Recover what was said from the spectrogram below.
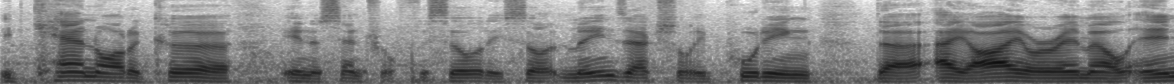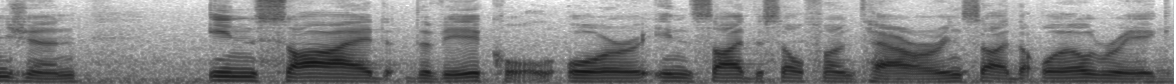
It cannot occur in a central facility. So it means actually putting the AI or ML engine inside the vehicle or inside the cell phone tower or inside the oil rig.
